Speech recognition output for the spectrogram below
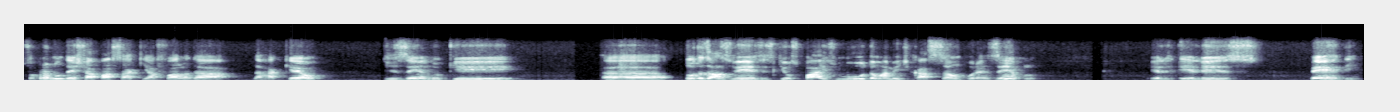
Só para não deixar passar aqui a fala da, da Raquel, dizendo que uh, todas as vezes que os pais mudam a medicação, por exemplo, eles, eles perdem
